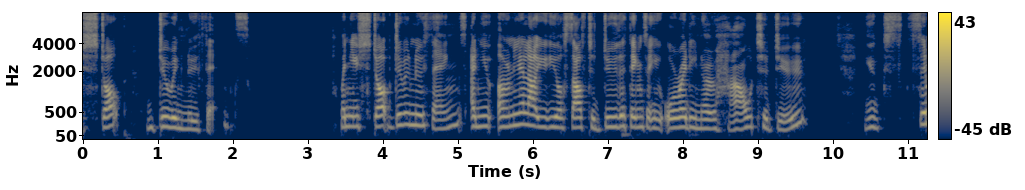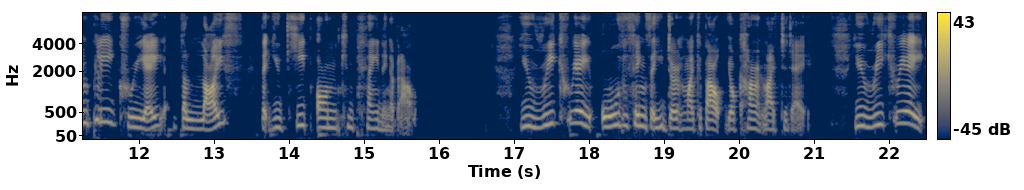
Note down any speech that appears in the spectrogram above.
stop doing new things. When you stop doing new things and you only allow yourself to do the things that you already know how to do, you simply create the life that you keep on complaining about. You recreate all the things that you don't like about your current life today. You recreate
